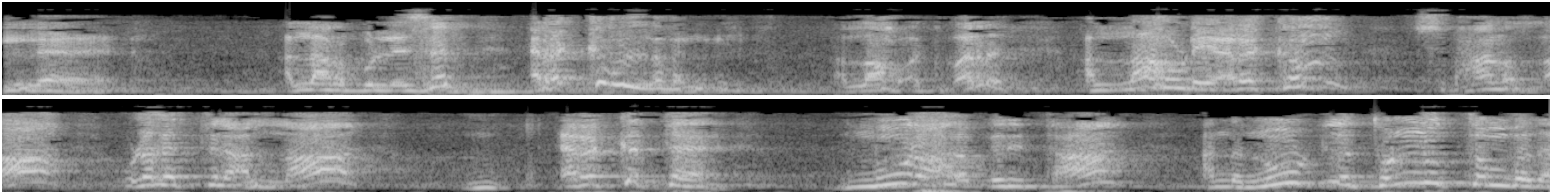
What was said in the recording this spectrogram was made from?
இல்ல. அல்லா ரபுல் இறக்கம் உள்ளவன் அல்லாஹ் அக்பர். அல்லாஹுடைய இறக்கம் சுபான் அல்லா உலகத்தில் அல்லாஹ் இறக்கத்தை நூறாக பிரித்தா அந்த நூற்றுல தொண்ணூத்தி ஒன்பது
